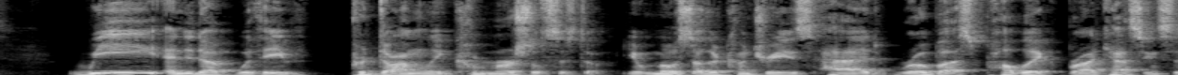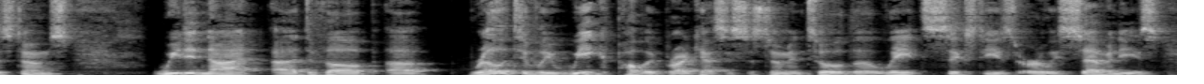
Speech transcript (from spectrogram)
we ended up with a predominantly commercial system. You know, most other countries had robust public broadcasting systems. We did not uh, develop a relatively weak public broadcasting system until the late 60s, early 70s.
